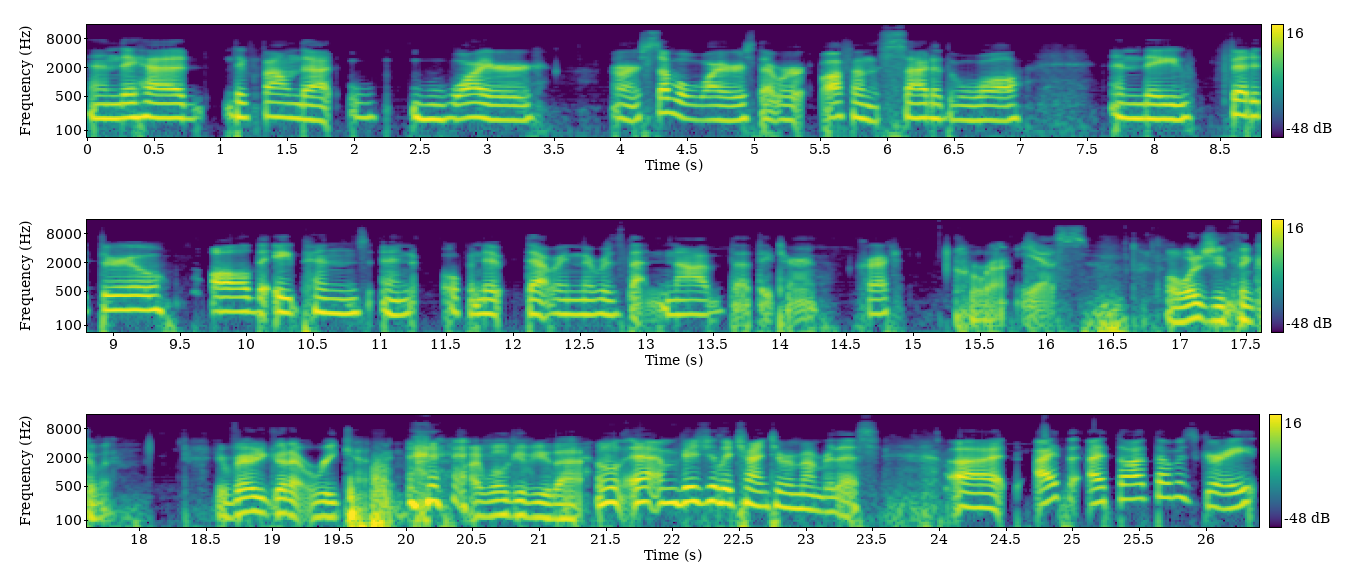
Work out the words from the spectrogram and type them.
and they had they found that wire or several wires that were off on the side of the wall, and they fed it through all the eight pins and opened it that way. And there was that knob that they turned. Correct? Correct. Yes. Well, what did you think of it? You're very good at recapping. I will give you that. I'm, I'm visually trying to remember this. Uh, I th- I thought that was great.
